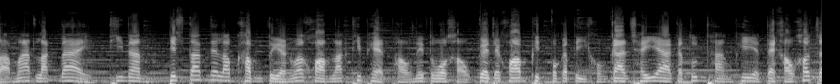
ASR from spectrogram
สามารถรักได้ ที่นั่นทิสตันได้รับคำเตือนว่าความรักที่แผดเผาในตัวเขาเกิดจากความผิดปกติของการใช้ยากระตุ้นทางเพศ แต่เขาเข้าใจ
